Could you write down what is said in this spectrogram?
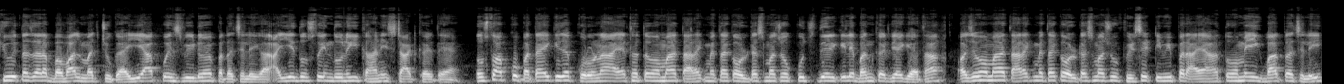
क्यों इतना ज़्यादा बवाल मच चुका है, ये आपको इस वीडियो में पता चलेगा। आइए दोस्तों, इन दोनों की कहानी स्टार्ट करते हैं। दोस्तों, आपको पता है कि जब कोरोना आया था, तब हमारा तारक मेहता का उल्टा शो कुछ देर के लिए बंद कर दिया गया था और जब हमारा तारक मेहता का उल्टा शो फिर से टीवी पर आया तो हमें एक बात पता चली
